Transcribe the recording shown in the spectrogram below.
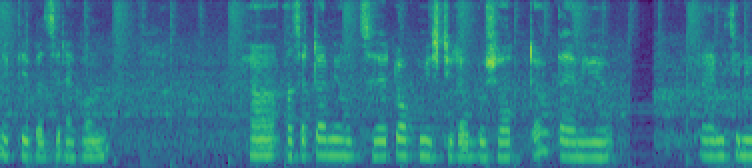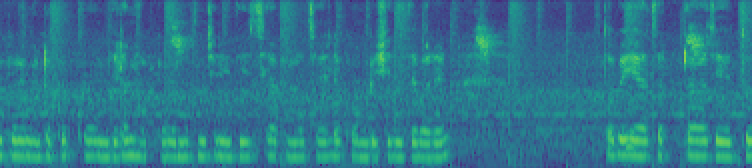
দেখতেই পাচ্ছেন এখন। আচারটা আমি হচ্ছে টক মিষ্টি রাখব স্বাদটা, তাই আমি তাই আমি চিনির পরিমাণটা খুব কম দিলাম, হাফ কাপের মতন চিনি দিয়েছি, আপনারা চাইলে কম বেশি দিতে পারেন। তবে এই আচারটা যেহেতু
